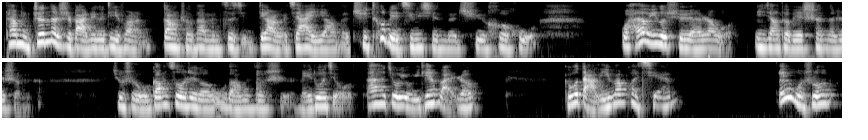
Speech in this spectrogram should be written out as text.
他们真的是把这个地方当成他们自己第二个家一样的，去特别精心的去呵护。我还有一个学员让我印象特别深的是什么呢？就是我刚做这个舞蹈工作室没多久，他就有一天晚上给我打了一万块钱。哎，我说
